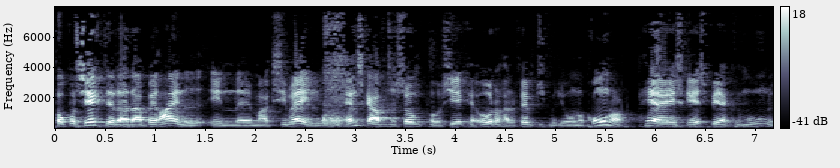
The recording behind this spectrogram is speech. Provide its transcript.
For projektet er der beregnet en øh, maksimal anskaffelsesum på ca. 98 millioner kroner. Heraf skal Esbjerg Kommune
